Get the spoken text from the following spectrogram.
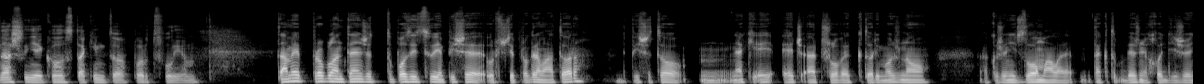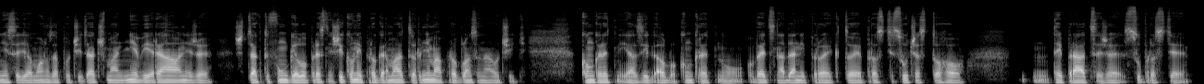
našli niekoho s takýmto portfóliom. Tam je problém ten, že tú pozíciu nepíše určite programátor, píše to mm, nejaký HR človek, ktorý možno akože nič zlom, ale takto bežne chodí, že nesedia možno za počítačom a nevie reálne, že, že takto funguje, lebo presne šikovný programátor nemá problém sa naučiť konkrétny jazyk alebo konkrétnu vec na daný projekt. To je proste súčasť toho, tej práce, že sú proste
